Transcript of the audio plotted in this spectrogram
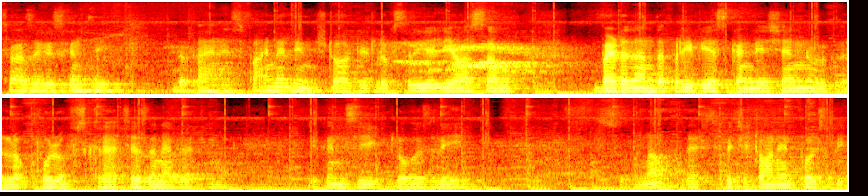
So as you guys can see the fan is finally installed. It looks really awesome better than the previous condition full of scratches and everything. You can see closely. So now let's switch it on in full speed.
